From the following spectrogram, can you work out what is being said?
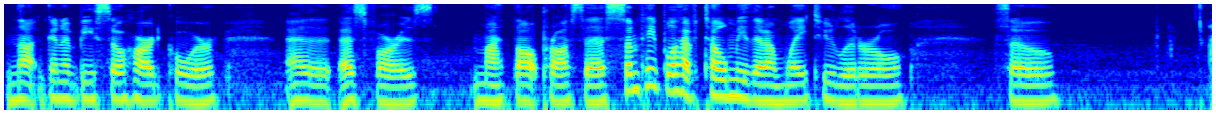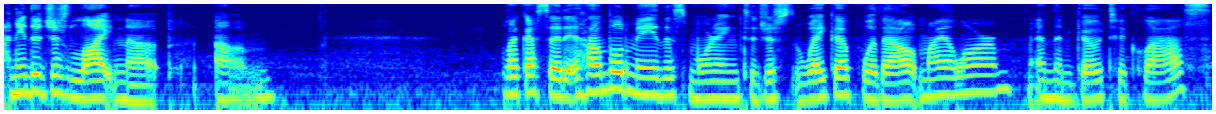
not going to be so hardcore uh, as far as my thought process. Some people have told me that I'm way too literal. So I need to just lighten up. Um, like I said, it humbled me this morning to just wake up without my alarm and then go to class.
